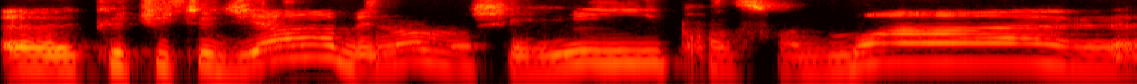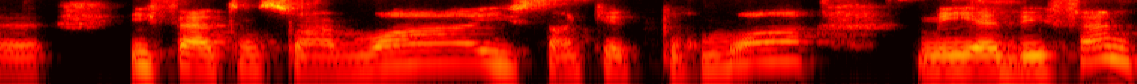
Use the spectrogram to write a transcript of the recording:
que tu te dis ah ben non mon chéri il prend soin de moi, il fait attention à moi, il s'inquiète pour moi. Mais il y a des femmes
